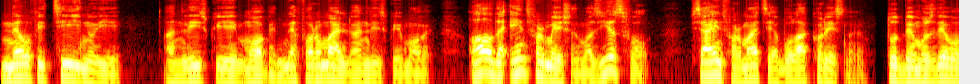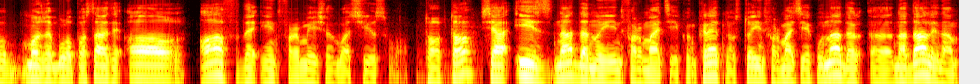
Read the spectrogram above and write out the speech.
неофіційної англійської мови, неформальної англійської мови. All the information was useful. Вся інформація була корисною. Тут би можливо можна було поставити all of the information was useful. Тобто вся із наданої інформації, конкретно з тої інформації, яку е, надали нам,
